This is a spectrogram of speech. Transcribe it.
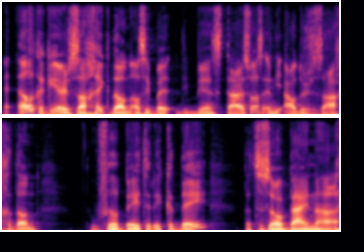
En elke keer zag ik dan, als ik bij die mensen thuis was en die ouders zagen dan hoeveel beter ik het deed, dat ze zo bijna...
